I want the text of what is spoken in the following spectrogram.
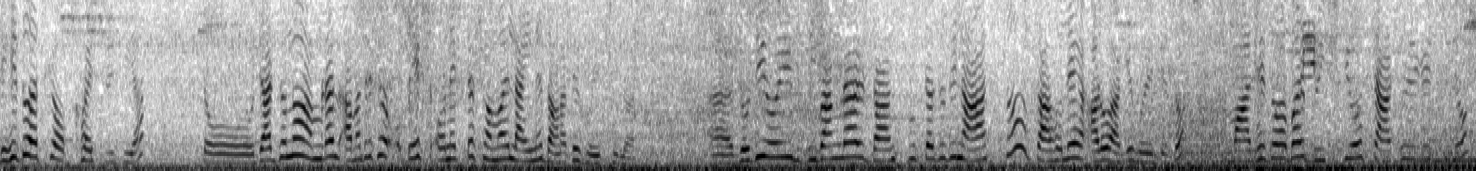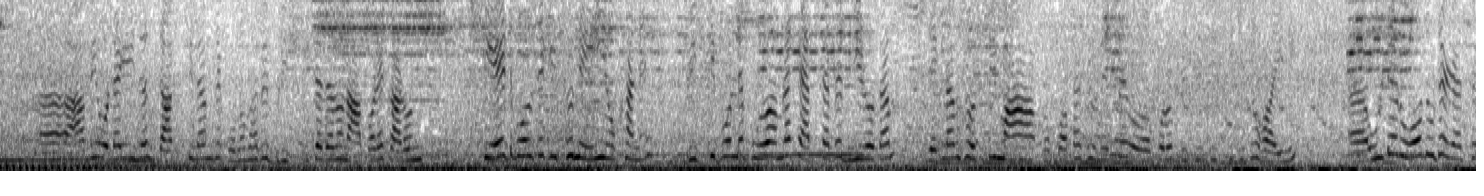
যেহেতু আজকে অক্ষয় তৃতীয়া, তো যার জন্য আমরা, আমাদেরকে বেশ অনেকটা সময় লাইনে দাঁড়াতে হয়েছিল। যদি ওই জি বাংলার ডান্স গ্রুপটা যদি না আসতো, তাহলে আরও আগে হয়ে যেত। মাঝে তো আবার বৃষ্টিও স্টার্ট হয়ে গেছিল। আমি ওটাই জাস্ট ডাকছিলাম যে কোনোভাবে বৃষ্টিটা যেন না পড়ে, কারণ শেড বলতে কিছু নেই ওখানে। বৃষ্টি পড়লে পুরো আমরা চ্যাপচ্যাপে ভিড় হতাম। দেখলাম সত্যি মা কথা শুনেছে কোনো বৃষ্টি বৃষ্টি কিছু হয়নি। উল্টে রোদ উঠে গেছে,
